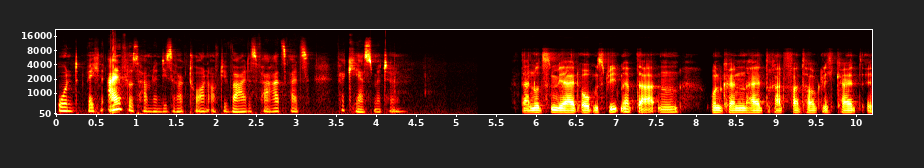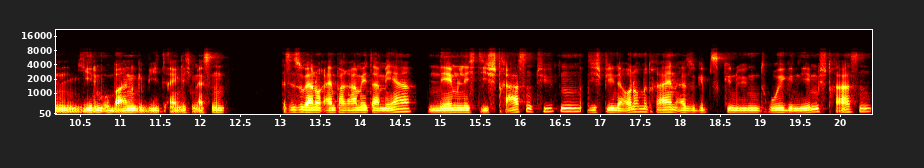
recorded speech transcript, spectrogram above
Und welchen Einfluss haben denn diese Faktoren auf die Wahl des Fahrrads als Verkehrsmittel? Da nutzen wir halt OpenStreetMap-Daten und können halt Radfahrtauglichkeit in jedem urbanen Gebiet eigentlich messen. Es ist sogar noch ein Parameter mehr, nämlich die Straßentypen. Die spielen da auch noch mit rein. Also gibt es genügend ruhige Nebenstraßen.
